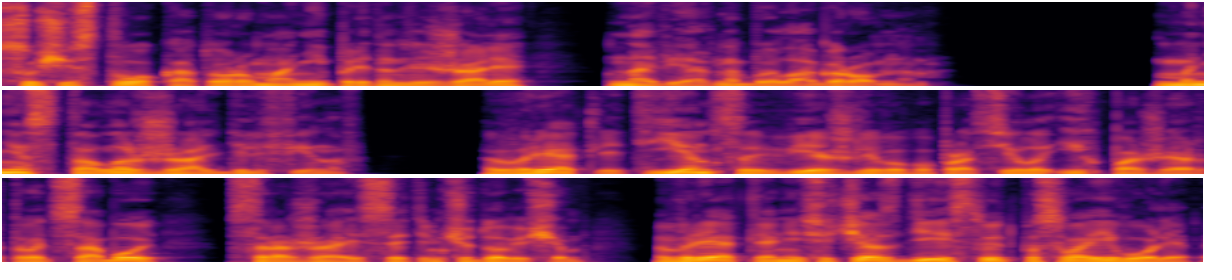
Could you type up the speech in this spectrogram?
Существо, которому они принадлежали, наверное, было огромным. Мне стало жаль дельфинов. Вряд ли Тьенца вежливо попросила их пожертвовать собой, сражаясь с этим чудовищем. Вряд ли они сейчас действуют по своей воле.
